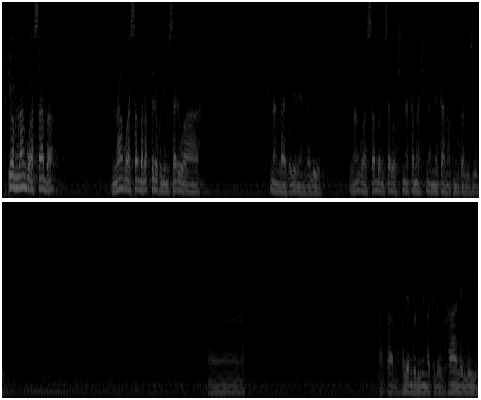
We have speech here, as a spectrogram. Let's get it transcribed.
Tukiwa mlango wa saba mlango wa saba alafu tende kwenye mstari wa shina ngapi? Moja niangalie. Mlango wa saba mstari wa shina kama shina nne kaa nakumbuka vizuri. Hapana uh, moja nirudi nyuma kidogo. Haleluya.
